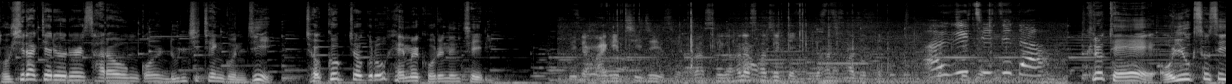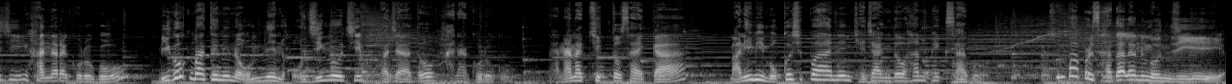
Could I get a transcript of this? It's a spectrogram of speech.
도시락 재료를 사러 온 걸 눈치챈 건지 적극적으로 햄을 고르는 제리. 이게 아기 치즈 있어요. 알았어, 이거 하나 사줄게. 이거 하나 사줄게. 아기 치즈다. 그렇게 어육 소세지 하나를 고르고 미국 마트에는 없는 오징어집 과자도 하나 고르고 바나나 킥도 살까? 마님이 먹고 싶어하는 게장도 한 팩 사고 김밥을 사달라는 건지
